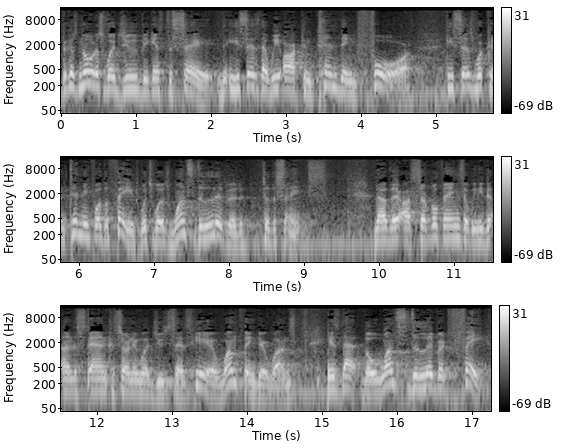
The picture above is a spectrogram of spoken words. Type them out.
Because notice what Jude begins to say. He says that we are contending for, he says we're contending for the faith which was once delivered to the saints. Now, there are several things that we need to understand concerning what Jude says here. One thing, dear ones, is that the once delivered faith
